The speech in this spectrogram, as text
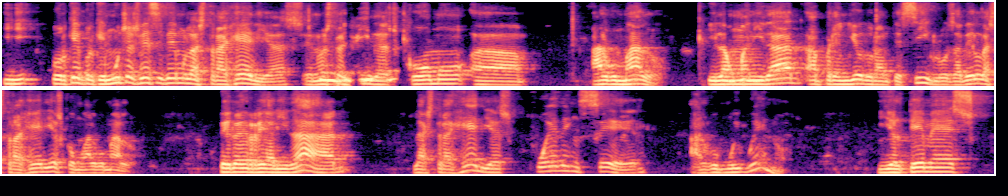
¿Y por qué? Porque muchas veces vemos las tragedias en nuestras vidas como ah, algo malo. Y la humanidad aprendió durante siglos a ver las tragedias como algo malo. Pero en realidad las tragedias pueden ser algo muy bueno. Y el tema es,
